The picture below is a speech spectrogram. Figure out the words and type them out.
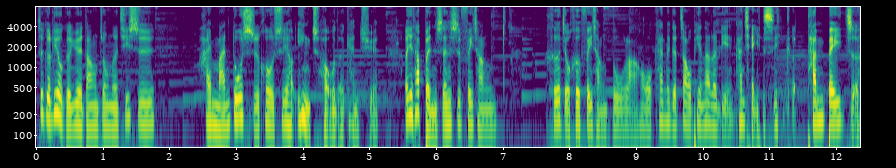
这个六个月当中呢，其实还蛮多时候是要应酬的感觉，而且他本身是非常喝酒喝非常多啦。我看那个照片，他的脸看起来也是一个贪杯者。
